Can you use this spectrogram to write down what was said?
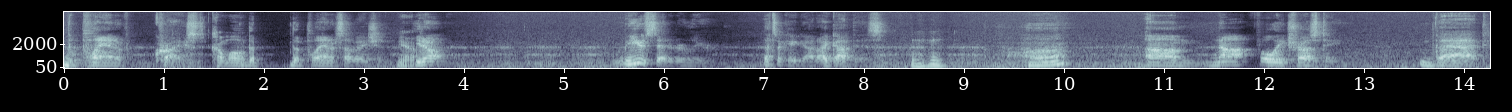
the plan of Christ Come on. the the plan of salvation. Yeah. You don't. You said it earlier. That's okay, God. I got this. Mm-hmm. Huh? Um, not fully trusting that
